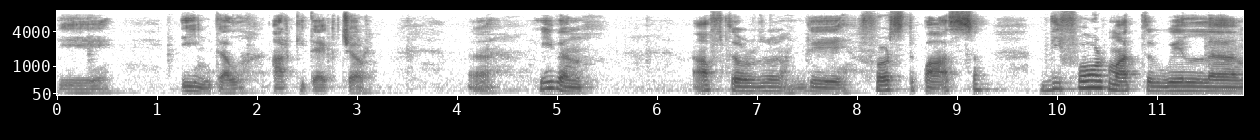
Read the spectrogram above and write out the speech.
the Intel architecture. Even after the first pass, the format will uh,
